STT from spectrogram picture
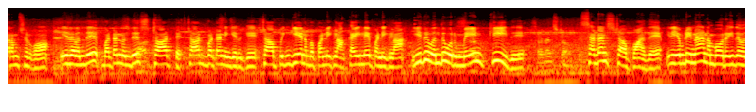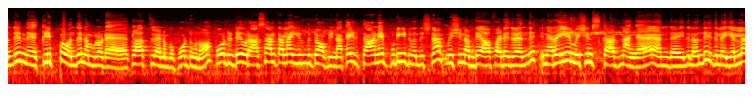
ஆரம்பிச்சிருக்கோம். இதில் வந்து பட்டன் வந்து ஸ்டார்ட் ஸ்டார்ட் பட்டன் இங்கே இருக்குது ஸ்டாப் இங்கேயே நம்ம பண்ணிக்கலாம். கையிலே பண்ணிக்கலாம். இது வந்து ஒரு மெயின் கீ இது. சடன் ஸ்டாப் சடன் ஸ்டாப்பாக அது இது. எப்படின்னா நம்ம ஒரு இதை வந்து இந்த கிளிப்பை வந்து நம்மளோட கிளாத்தில் நம்ம போட்டுக்கணும். போட்டுட்டு ஒரு அசால்ட்டாலாம் இருந்துட்டோம் அப்படின்னாக்கா இது தானே பிடுங்கிட்டு வந்துச்சுன்னா மிஷின் அப்படியே ஆஃப் ஆகிடும் இதில் வந்து நிறைய மிஷின்ஸ் காட்டினாங்க. அந்த இதில் வந்து இதில் எல்லா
